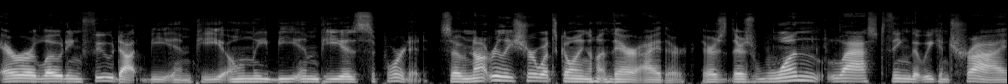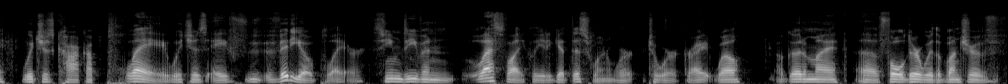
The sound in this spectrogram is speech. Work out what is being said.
Error loading foo.bmp. Only BMP is supported. So not really sure what's going on there either. There's there's one last thing that we can try, which is Caca Play, which is a f- video player. Seems even less likely to get this one work to work, right? Well, I'll go to my uh, folder with a bunch of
